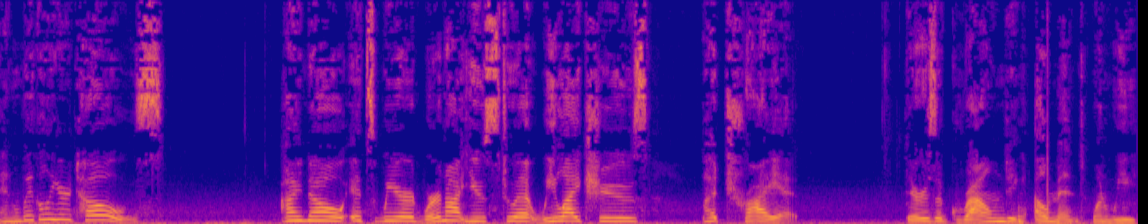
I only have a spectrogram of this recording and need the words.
and wiggle your toes. I know it's weird. We're not used to it. We like shoes, but try it. There is a grounding element when we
